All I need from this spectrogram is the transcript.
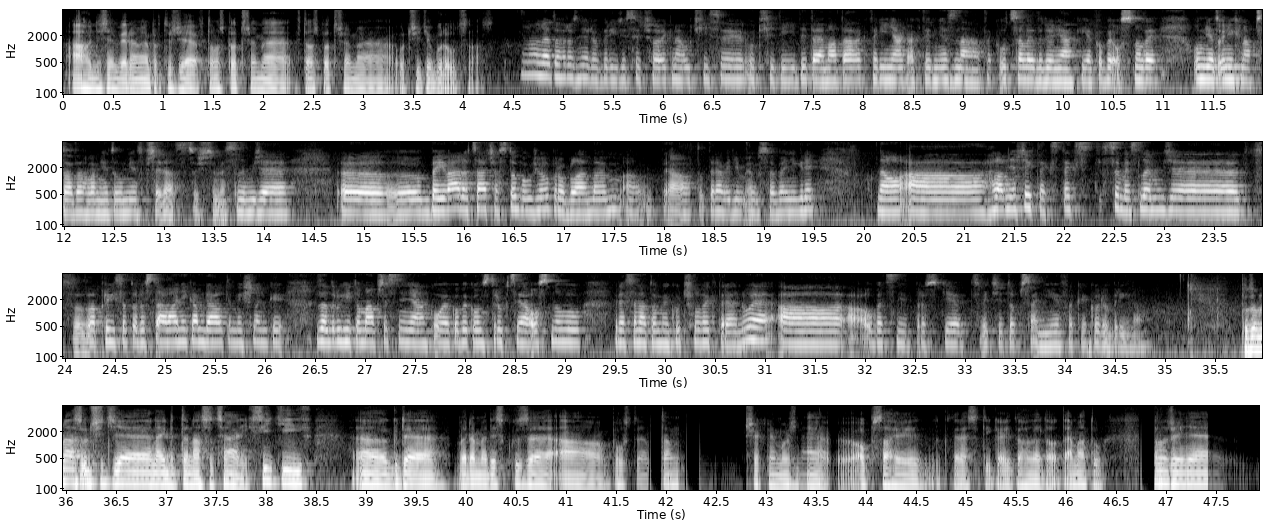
a hodně se jim věnujeme, protože v tom spatřujeme, v tom spatřujeme určitě budoucnost. No, je to hrozně dobrý, když si člověk naučí si určitý ty témata, který nějak aktivně zná, tak ucelit do nějaké jakoby osnovy, umět o nich napsat a hlavně to umět předat, což si myslím, že uh, bývá docela často bohužel problémem a já to teda vidím i u sebe někdy, No a hlavně v těch textech si myslím, že za prvý se to dostává někam dál, ty myšlenky, za druhý to má přesně nějakou jakoby konstrukci a osnovu, kde se na tom jako člověk trénuje a, a obecně prostě cvičit to psaní je fakt jako dobrý. No. Potom nás určitě najdete na sociálních sítích, eh, kde vedeme diskuze a postujeme tam všechny možné obsahy, které se týkají tohoto tématu. Samozřejmě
